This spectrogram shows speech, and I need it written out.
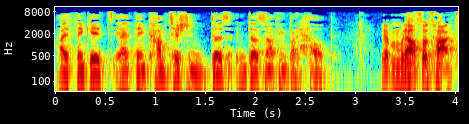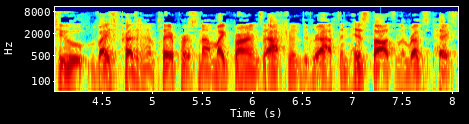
I think it I think competition does does nothing but help. Yep, and we also talked to Vice President of Player Personnel Mike Burns after the draft and his thoughts on the Revs picks,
